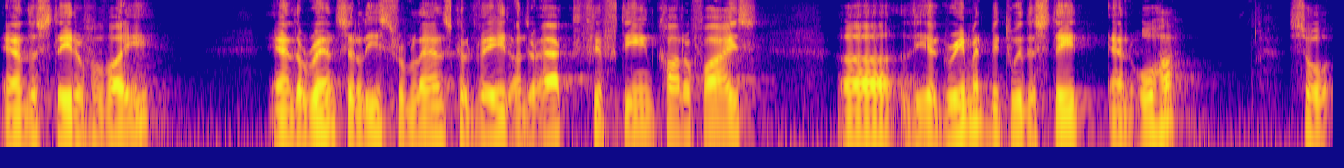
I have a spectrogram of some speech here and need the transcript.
and the state of Hawaii. And the rents and lease from lands conveyed under Act 15 codifies uh, the agreement between the state and OHA. So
